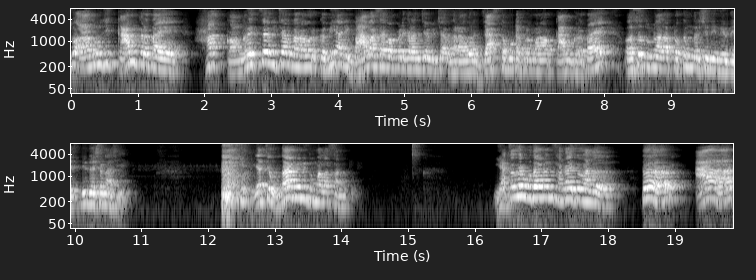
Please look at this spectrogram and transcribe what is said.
जो आज रोजी काम करत आहे हा काँग्रेसच्या विचारधारावर कमी आणि बाबासाहेब आंबेडकरांच्या विचारधारावर जास्त मोठ्या प्रमाणावर काम करत आहे असं तुम्हाला प्रथमदर्शनी निर्देश निदर्शनाशी. याचे उदाहरण मी तुम्हाला सांगतो. याचं जर उदाहरण सांगायचं झालं तर आज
